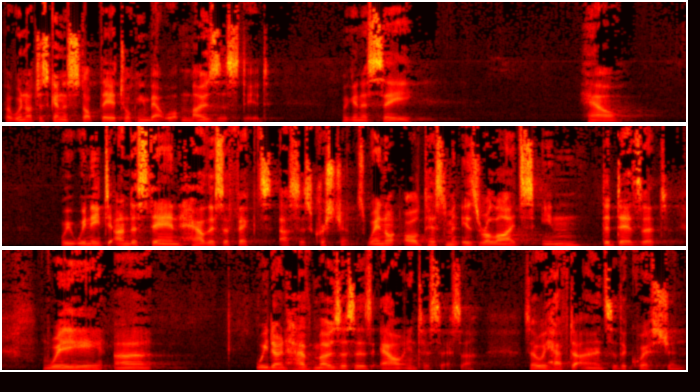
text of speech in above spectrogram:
But we're not just going to stop there talking about what Moses did. We're going to see how we, we need to understand how this affects us as Christians. We're not Old Testament Israelites in the desert. We, uh, we don't have Moses as our intercessor. So we have to answer the question,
